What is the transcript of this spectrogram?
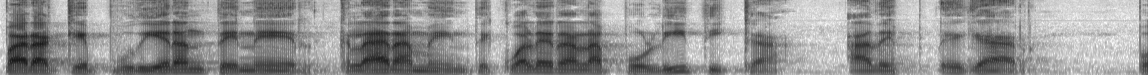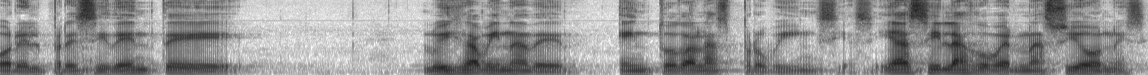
para que pudieran tener claramente cuál era la política a desplegar por el presidente Luis Abinader en todas las provincias. Y así las gobernaciones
